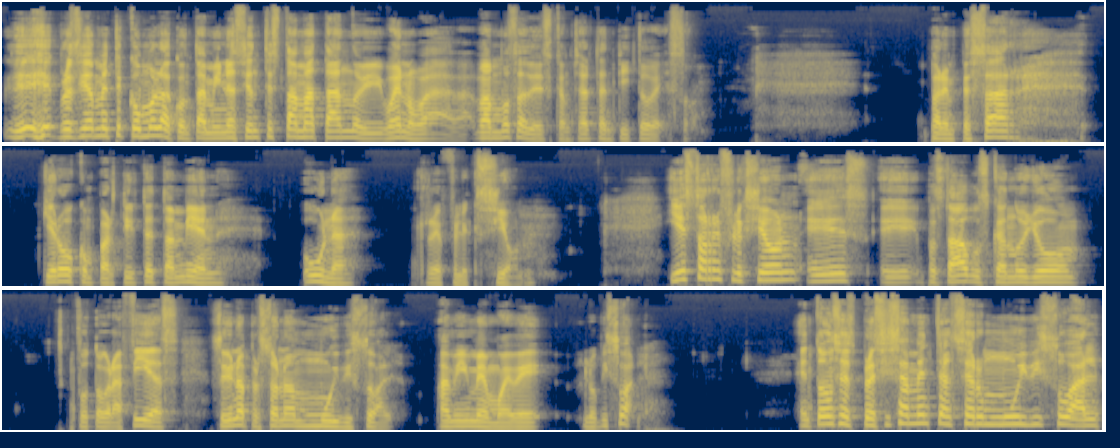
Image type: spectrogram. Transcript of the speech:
precisamente cómo la contaminación te está matando y bueno, vamos a descansar tantito de eso. Para empezar, quiero compartirte también una reflexión. Y esta reflexión es, eh, pues estaba buscando yo fotografías. Soy una persona muy visual. A mí me mueve lo visual. Entonces, precisamente al ser muy visual,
